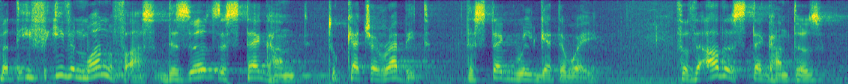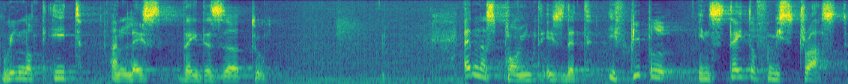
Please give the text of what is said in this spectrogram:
But if even one of us deserts the stag hunt to catch a rabbit, the stag will get away. So the other stag hunters will not eat unless they desert to. Edna's point is that if people in state of mistrust,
